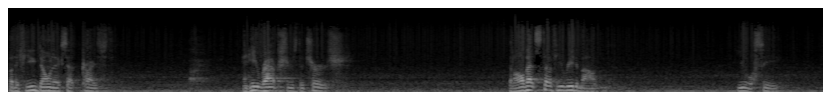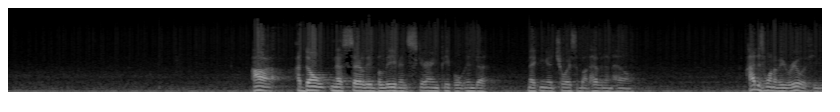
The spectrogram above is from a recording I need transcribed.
But if you don't accept Christ and he raptures the church, then all that stuff you read about, you will see. I, I don't necessarily believe in scaring people into making a choice about heaven and hell. I just want to be real with you.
